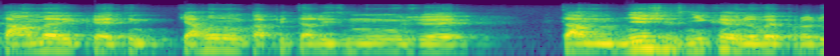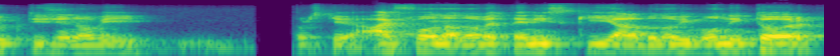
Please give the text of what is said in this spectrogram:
tá Amerika je tým ťahonom kapitalizmu, že tam nie, že vznikajú nové produkty, že nový proste iPhone a nové tenisky alebo nový monitor,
